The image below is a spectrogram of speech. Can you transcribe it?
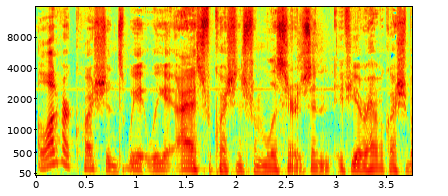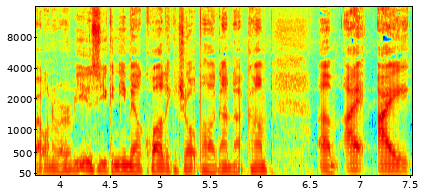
A lot of our questions, we, we I asked for questions from listeners, and if you ever have a question about one of our reviews, you can email qualitycontrol at polygon.com. Um, I, I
